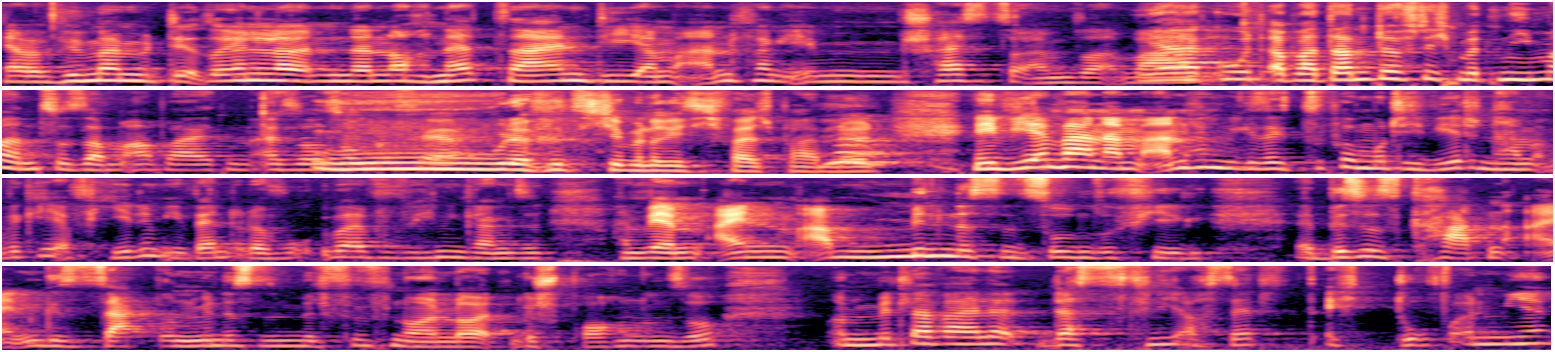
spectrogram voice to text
Ja, aber will man mit solchen Leuten dann noch nett sein, die am Anfang eben scheiße zu einem waren? Ja gut, aber dann dürfte ich mit niemandem zusammenarbeiten. Also so ungefähr. Uh, da fühlt sich jemand richtig falsch behandelt. Nee, wir waren am Anfang, wie gesagt, super motiviert und haben wirklich auf jedem Event oder wo, überall, wo wir hingegangen sind, haben wir an einem Abend mindestens so und so viel äh, Businesskarten eingesackt und mindestens mit fünf neuen Leuten gesprochen und so. Und mittlerweile, das finde ich auch selbst echt doof an mir,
